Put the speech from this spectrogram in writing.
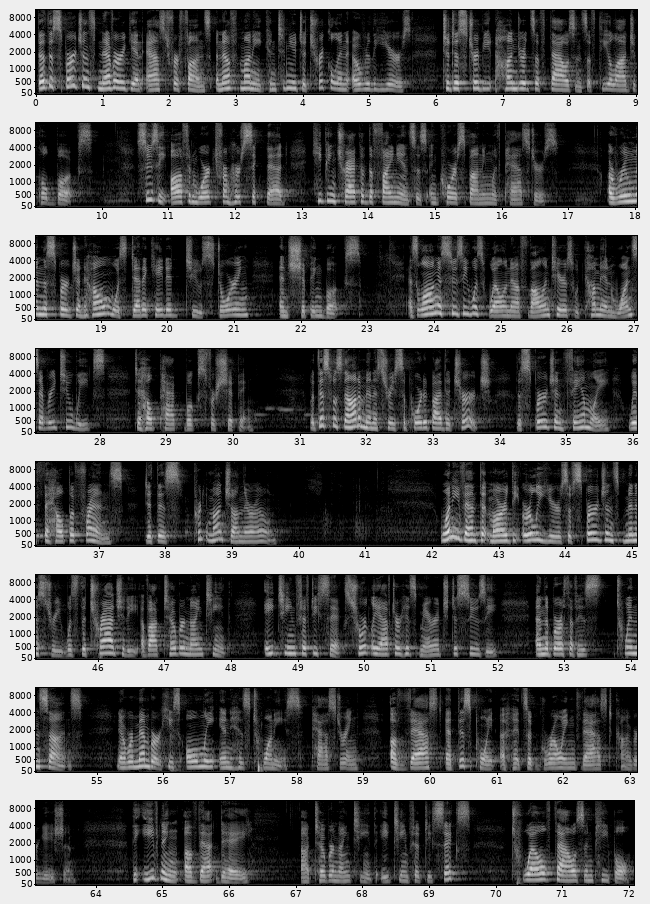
Though the Spurgeons never again asked for funds, enough money continued to trickle in over the years to distribute hundreds of thousands of theological books. Susie often worked from her sickbed, keeping track of the finances and corresponding with pastors. A room in the Spurgeon home was dedicated to storing and shipping books. As long as Susie was well enough, volunteers would come in once every two weeks to help pack books for shipping. But this was not a ministry supported by the church. The Spurgeon family, with the help of friends, did this pretty much on their own. One event that marred the early years of Spurgeon's ministry was the tragedy of October 19, 1856, shortly after his marriage to Susie and the birth of his twin sons. Now remember, he's only in his 20s, pastoring a vast, at this point, it's a growing, vast congregation. The evening of that day, October 19th, 1856, 12,000 people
